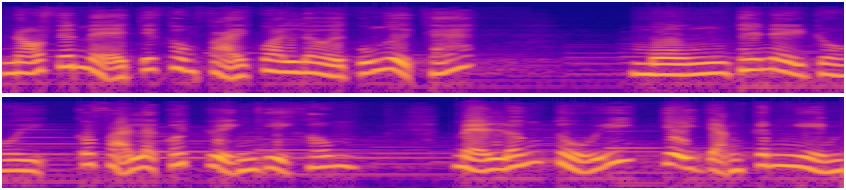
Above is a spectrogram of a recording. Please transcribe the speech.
nói với mẹ chứ không phải qua lời của người khác. Muộn thế này rồi, có phải là có chuyện gì không? Mẹ lớn tuổi, dày dặn kinh nghiệm,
